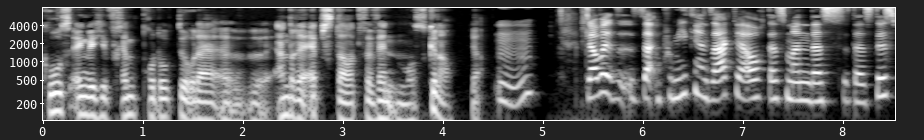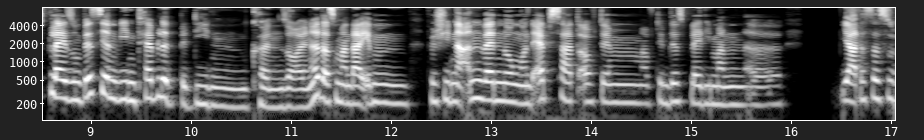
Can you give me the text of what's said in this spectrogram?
groß irgendwelche Fremdprodukte oder äh, andere Apps dort verwenden musst. Genau, ja. Mhm. Ich glaube, Promethean sagt ja auch, dass man das, das Display so ein bisschen wie ein Tablet bedienen können soll, ne? Dass man da eben verschiedene Anwendungen und Apps hat auf dem, auf dem Display, die man, äh, ja, dass das,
